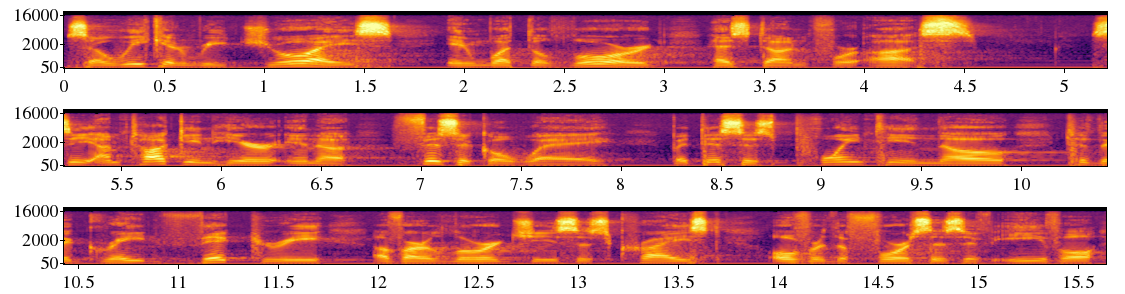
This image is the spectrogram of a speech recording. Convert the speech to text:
So we can rejoice in what the Lord has done for us. See, I'm talking here in a physical way, but this is pointing, though, to the great victory of our Lord Jesus Christ over the forces of evil.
